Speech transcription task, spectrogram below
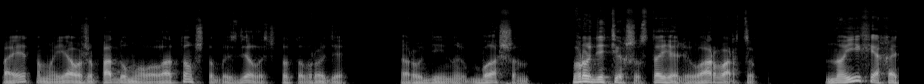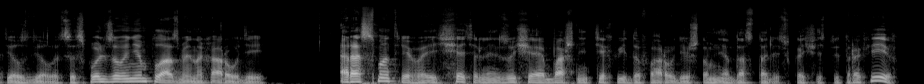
поэтому я уже подумывал о том, чтобы сделать что-то вроде орудийных башен, вроде тех, что стояли у арварцев. Но их я хотел сделать с использованием плазменных орудий. Рассматривая и тщательно изучая башни тех видов орудий, что мне достались в качестве трофеев,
